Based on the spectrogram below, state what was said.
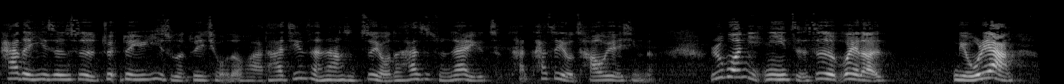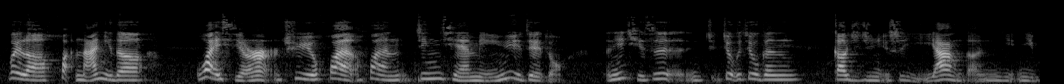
他的一生是追对于艺术的追求的话，他精神上是自由的，他是存在于他他是有超越性的。如果你你只是为了流量，为了换拿你的外形儿去换换金钱名誉这种，你其实就就就跟高级妓女是一样的，你你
